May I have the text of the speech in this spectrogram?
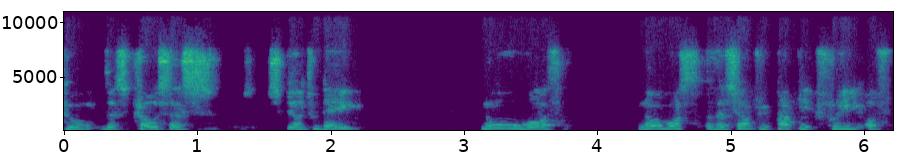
to this process still today. Nor was, nor was the Third Republic free of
